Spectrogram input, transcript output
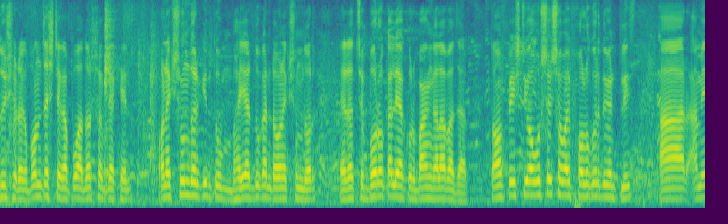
দুইশো টাকা। পঞ্চাশ টাকা পোয়া। দর্শক দেখেন অনেক সুন্দর কিন্তু ভাইয়ার দোকানটা অনেক সুন্দর। এটা হচ্ছে বড় কালিয়াকুর বাঙ্গালা বাজার। তো আমার পেজটি অবশ্যই সবাই ফলো করে দেবেন প্লিজ আর আমি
